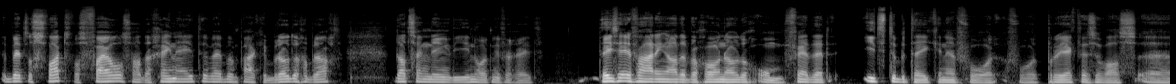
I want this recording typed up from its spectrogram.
Het bed was zwart, was vuil, ze hadden geen eten. We hebben een paar keer broden gebracht. Dat zijn dingen die je nooit meer vergeet. Deze ervaring hadden we gewoon nodig om verder iets te betekenen voor, voor projecten zoals uh,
